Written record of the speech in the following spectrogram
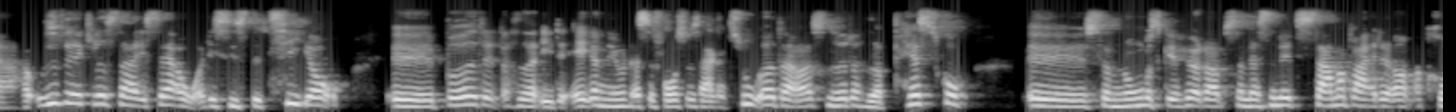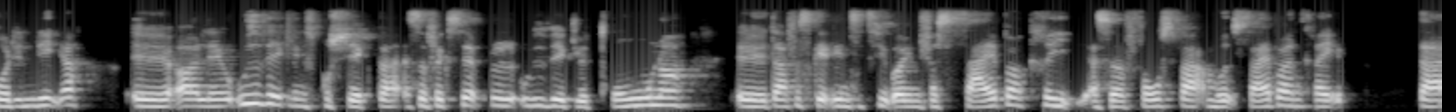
er, har udviklet sig især over de sidste 10 år. Øh, både den, der hedder EDA, jeg nævnte, altså Forsvarsagenturet, der er også noget, der hedder PESCO, øh, som nogen måske har hørt om, som er sådan et samarbejde om at koordinere øh, og lave udviklingsprojekter, altså for eksempel udvikle droner, øh, der er forskellige initiativer inden for cyberkrig, altså forsvar mod cyberangreb, der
